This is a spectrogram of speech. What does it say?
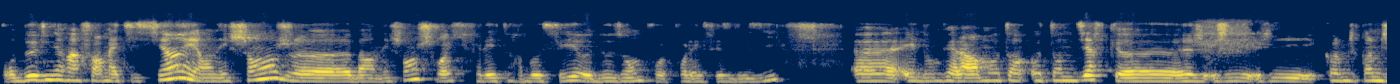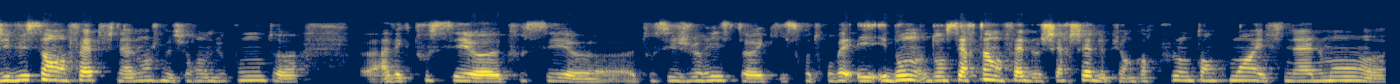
pour devenir informaticien. Et en échange, euh, bah, en échange je crois qu'il fallait bosser euh, deux ans pour, pour la SS2I. et donc, alors, autant, autant dire que quand, j'ai vu ça, en fait, finalement, je me suis rendu compte avec tous ces, tous, ces, tous ces juristes qui se retrouvaient et, dont, dont, certains, en fait, le cherchaient depuis encore plus longtemps que moi et finalement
